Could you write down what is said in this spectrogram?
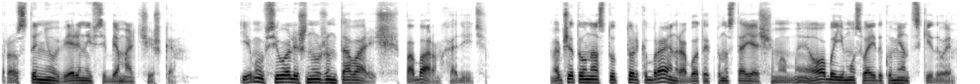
просто неуверенный в себе мальчишка. Ему всего лишь нужен товарищ, по барам ходить. Вообще-то у нас тут только Брайан работает по-настоящему, мы оба ему свои документы скидываем.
